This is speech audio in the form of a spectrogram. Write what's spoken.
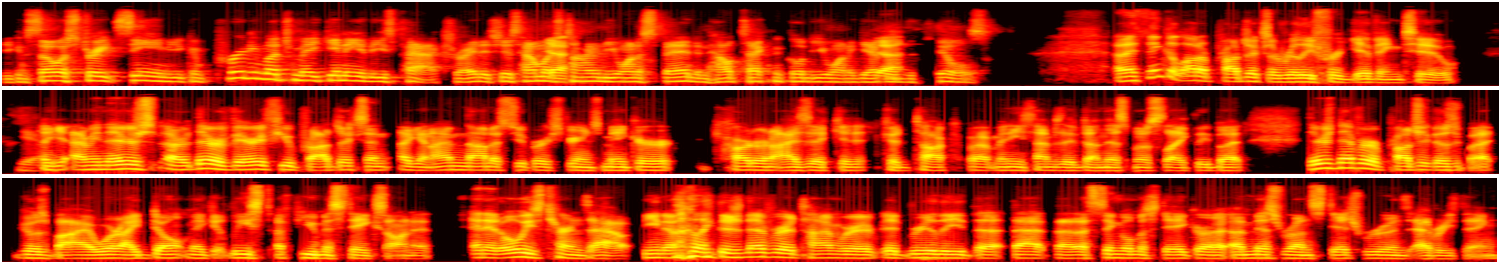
you can sew a straight seam, you can pretty much make any of these packs, right? It's just how much yeah. time do you want to spend and how technical do you want to get yeah. with the skills. And I think a lot of projects are really forgiving too. Yeah. I mean, there's are, there are very few projects, and again, I'm not a super experienced maker. Carter and Isaac could, could talk about many times they've done this, most likely, but there's never a project that goes by, where I don't make at least a few mistakes on it, and it always turns out. You know, like there's never a time where it really that that that a single mistake or a, a misrun stitch ruins everything.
